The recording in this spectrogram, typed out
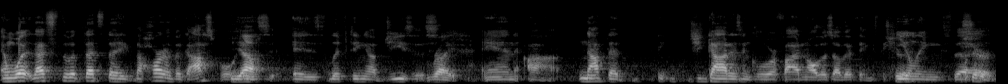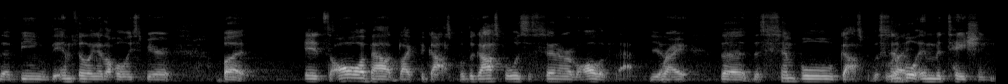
And what that's the that's the the heart of the gospel Yeah. is is lifting up Jesus. right. And uh, not that God isn't glorified and all those other things, the Sure. healings, the Sure. the being the infilling of the Holy Spirit, but it's all about like the gospel. The gospel is the center of all of that, Yeah. right? The the simple gospel, the simple invitation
